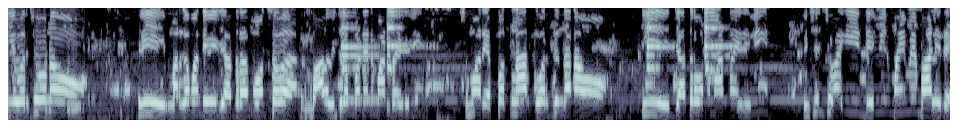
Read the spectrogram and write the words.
ಈ ವರ್ಷವೂ ನಾವು ಶ್ರೀ ಮರ್ಗಮಾದೇವಿ ಜಾತ್ರಾ ಮಹೋತ್ಸವ ಬಹಳ ವಿಜೃಂಭಣೆಯನ್ನು ಮಾಡ್ತಾ ಇದ್ದೀವಿ. ಸುಮಾರು ಎಪ್ಪತ್ನಾಲ್ಕು ವರ್ಷದಿಂದ ನಾವು ಈ ಜಾತ್ರವನ್ನು ಮಾಡ್ತಾ ಇದ್ದೀವಿ. ವಿಶೇಷವಾಗಿ ಈ ದೇವಿಯ ಮಹಿಮೆ ಬಹಳ ಇದೆ.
